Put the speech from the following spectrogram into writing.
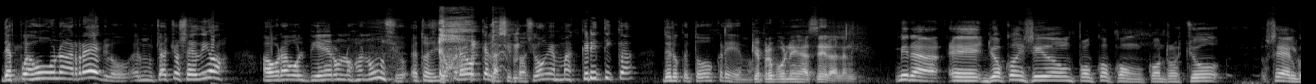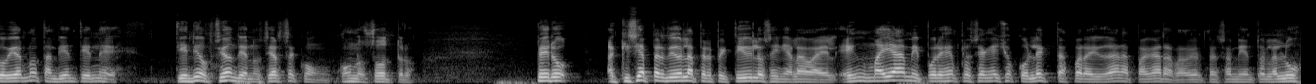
Después hubo un arreglo, el muchacho se dio, ahora volvieron los anuncios. Entonces yo creo que la situación es más crítica de lo que todos creemos. ¿Qué propones hacer, Alan? Mira, eh, yo coincido un poco con, con Rochu. O sea, el gobierno también tiene, tiene opción de anunciarse con, con nosotros. Pero aquí se ha perdido la perspectiva y lo señalaba él. En Miami, por ejemplo, se han hecho colectas para ayudar a pagar a Radio del Pensamiento la luz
